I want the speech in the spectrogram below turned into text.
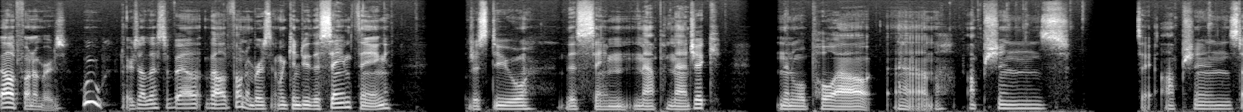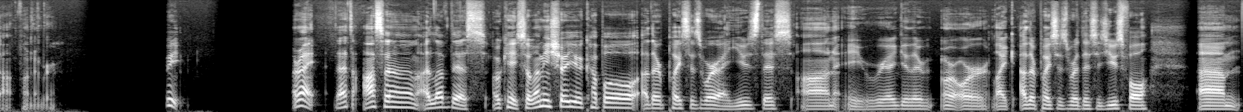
Valid phone numbers. Woo! There's our list of val valid phone numbers. And we can do the same thing. We'll just do this same map magic. And then we'll pull out um, options, say options dot phone number. Sweet. All right, that's awesome. I love this. Okay, so let me show you a couple other places where I use this on a regular, or, or like other places where this is useful. Um,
